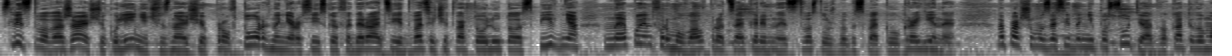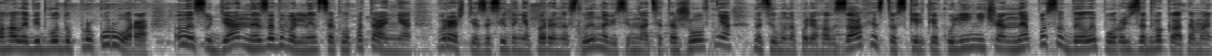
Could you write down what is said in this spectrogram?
Слідство вважає, що Кулініч, знаючи про вторгнення Російської Федерації 24 лютого з півдня, не поінформував про це керівництво Служби безпеки України. На першому засіданні по суті адвокати вимагали відводу прокурора, але суддя не задовольнив це клопотання. Врешті засідання перенесли на 18 жовтня. На цьому наполягав захист, оскільки Кулініча не посадили поруч з адвокатами.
